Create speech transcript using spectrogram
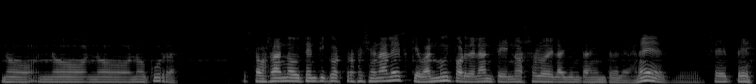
no, no, no, no ocurra. Estamos hablando de auténticos profesionales que van muy por delante no solo del Ayuntamiento de Leganés, del SEPE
